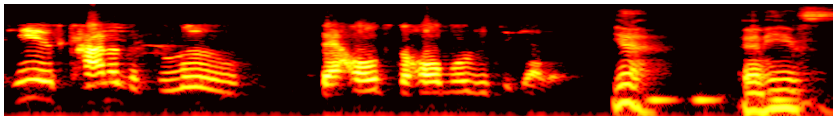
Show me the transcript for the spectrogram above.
he is kind of the glue that holds the whole movie together. yeah, and he's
